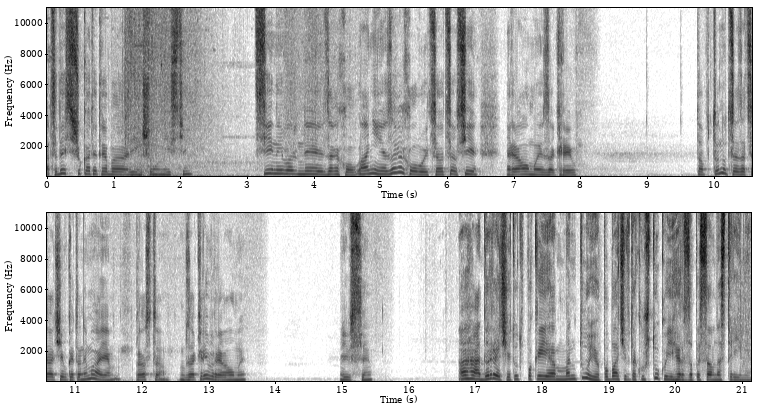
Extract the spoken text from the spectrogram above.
Ага, це десь шукати треба в іншому місті. Ці не, не зараховуються. А, ні, зараховуються. Оце всі рауми закрив. Тобто, ну це за це ачівки то немає. Просто закрив рауми. І все. Ага, до речі, тут поки я монтую, побачив таку штуку, Ігор записав на стрімі.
